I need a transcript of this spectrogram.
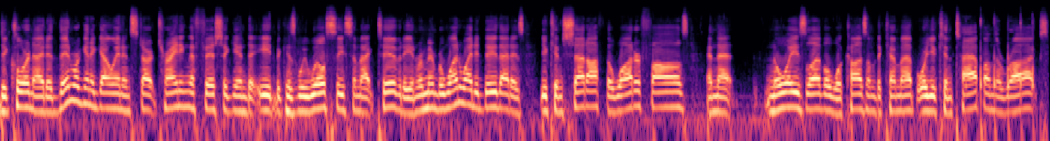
dechlorinated, then we're going to go in and start training the fish again to eat because we will see some activity. And remember, one way to do that is you can shut off the waterfalls and that noise level will cause them to come up, or you can tap on the rocks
